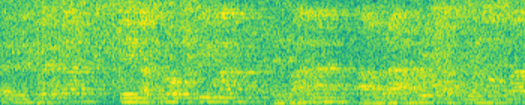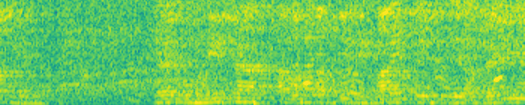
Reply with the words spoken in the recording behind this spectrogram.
Se recuerda que la próxima semana habrá rotación de espacio. Se comunica a los participantes de la feria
